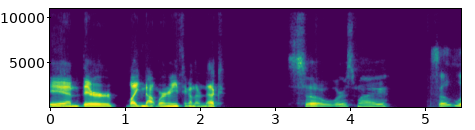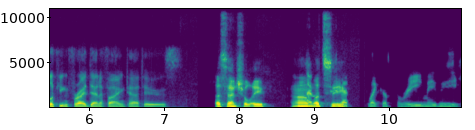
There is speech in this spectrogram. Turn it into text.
and they're like not wearing anything on their neck. So, where's my So looking for identifying tattoos. essentially um let's see. like a three, maybe.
